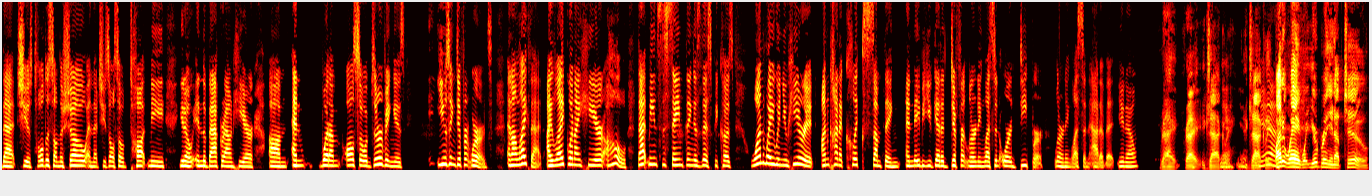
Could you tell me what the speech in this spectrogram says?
that she has told us on the show and that she's also taught me you know in the background here um, and what i'm also observing is using different words and i like that i like when i hear oh that means the same thing as this because one way when you hear it unkind of clicks something and maybe you get a different learning lesson or a deeper learning lesson out of it you know Right, right, exactly, Yeah, yeah, exactly. yeah. By the way, what you're bringing up too,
